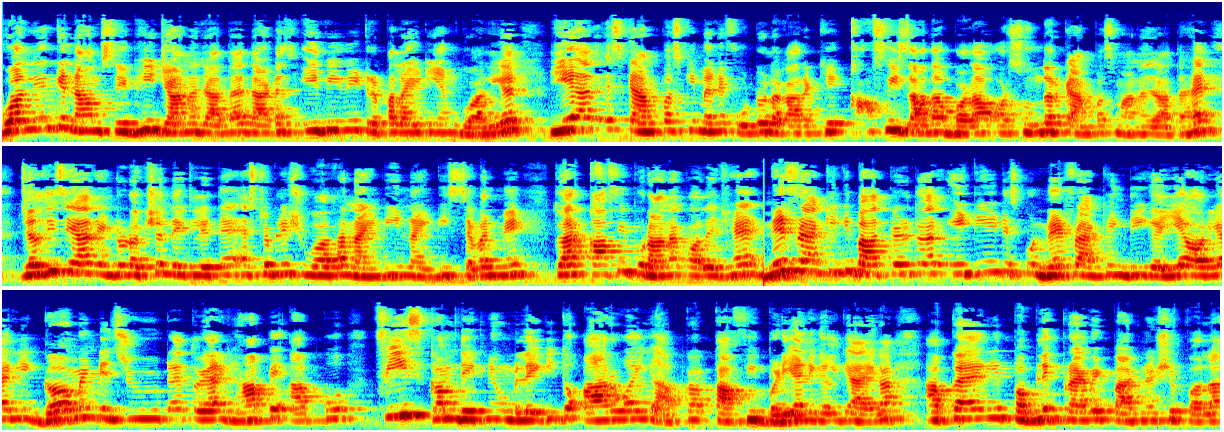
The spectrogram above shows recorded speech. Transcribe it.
Gwalior के नाम से भी जाना जाता है। That is ABV triple ITM Gwalior. ये यार इस कैंपस की मैंने फ़ोटो लगा रखी है। काफ़ी ज़्यादा बड़ा और सुंदर कैंपस माना जाता है। जल्दी से यार इंट्रोडक्शन देख लेते हैं। एस्टेब्लिश हुआ था 1997 में। तो यार, काफ़ी पुराना कॉलेज है। नेट रैंकिंग की बात करें तो यार 88 इसको नेट रैंकिंग दी गई है और यार, ये गवर्नमेंट इंस्टीट्यूट है तो यार, यहाँ पे आपको फ़ीस कम देखने को मिलेगी तो आरओआई आपका काफ़ी बढ़िया निकल के आएगा। आपका यार, ये पब्लिक प्राइवेट पार्टनरशिप वाला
